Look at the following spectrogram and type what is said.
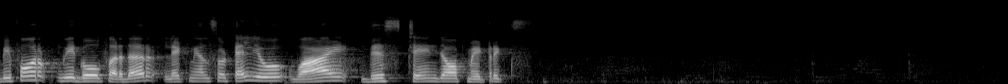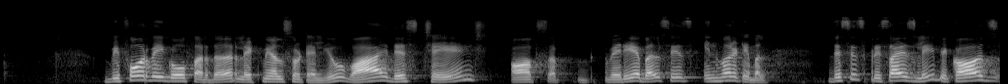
Before we go further let me also tell you why this change of matrix Before we go further let me also tell you why this change of variables is invertible. This is precisely because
